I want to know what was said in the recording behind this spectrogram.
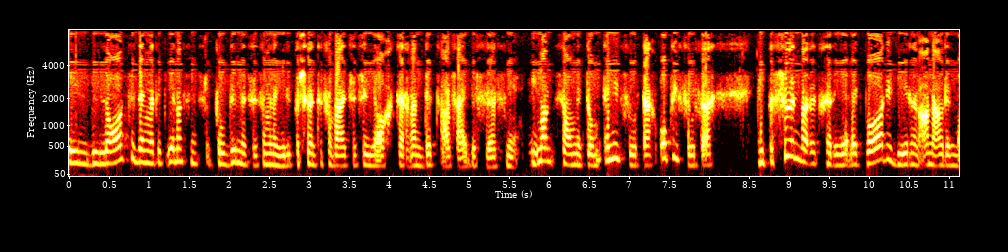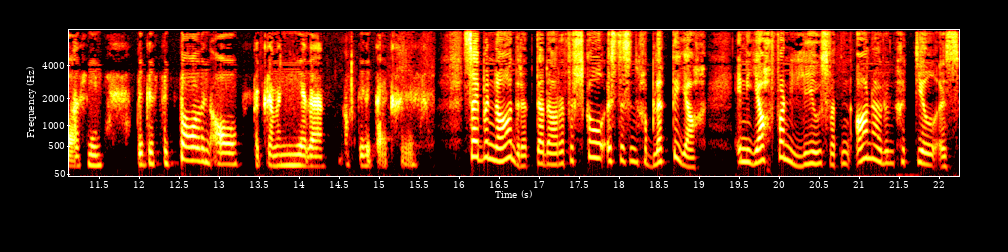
en die laaste ding wat ek enigstens wil doen is, is om na hierdie persoon te verwys as 'n jagter want dit was hy beslis nie. Iemand sal met hom in die voertuig op die voertuig die persoon wat dit gereël het waar die dier in aanhouding was nie dit is totaal en al 'n kriminele aktiwiteit gewees. Sy benadruk dat daar 'n verskil is tussen geblikte jag en die jag van leeu's wat in aanhouding geteel is,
